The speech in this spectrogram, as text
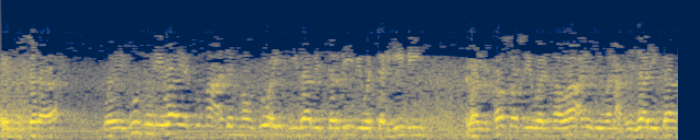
ابن الصلاح ويجوز رواية معد الموضوع في باب الترغيب والترهيب والقصص والمواعظ ونحو ذلك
